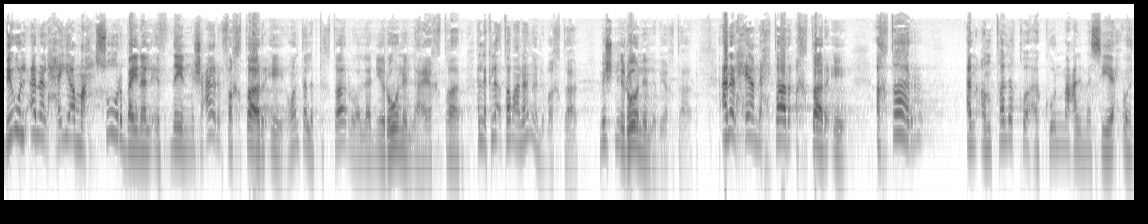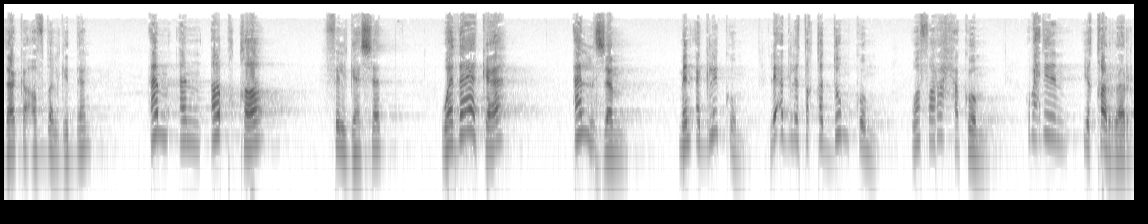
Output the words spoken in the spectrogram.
بيقول أنا الحقيقة محصور بين الاثنين مش عارف أختار إيه. هو أنت اللي بتختار ولا نيرون اللي هيختار؟ قال لك لا طبعا أنا اللي بختار مش نيرون اللي بيختار. أنا الحقيقة محتار أختار إيه. أختار أن أنطلق وأكون مع المسيح وذاك أفضل جدا أم أن أبقى في الجسد وذاك ألزم من أجلكم لأجل تقدمكم وفرحكم. وبعدين يقرر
